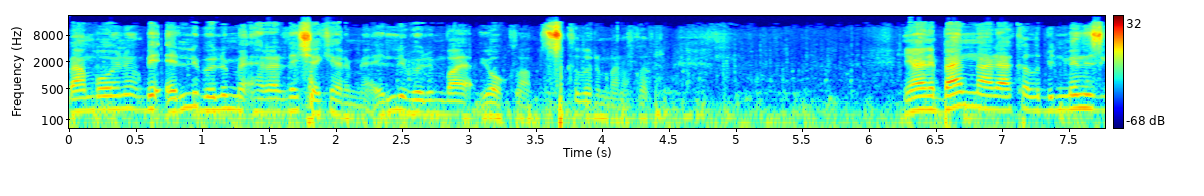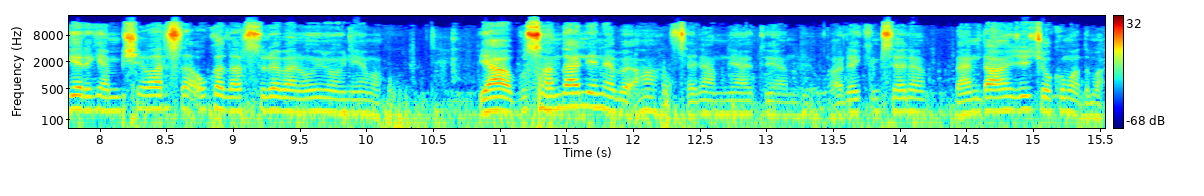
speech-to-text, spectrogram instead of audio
Ben bu oyunu bir 50 bölüm herhalde çekerim ya. 50 bölüm baya yok lan sıkılırım ben o kadar. Yani benle alakalı bilmeniz gereken bir şey varsa o kadar süre ben oyun oynayamam. Ya bu sandalye ne be? Ha selam nihayet uyandım. Aleyküm selam. Ben daha önce hiç okumadım ha.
